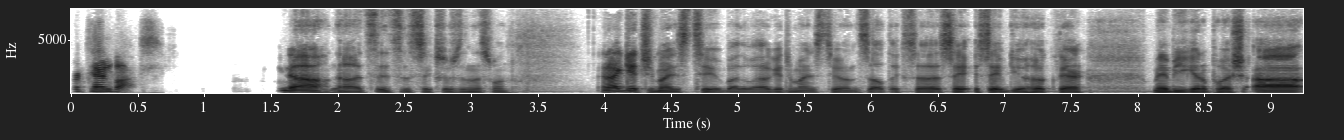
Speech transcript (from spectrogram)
for ten bucks. No, no, it's it's the Sixers in this one. And I get you minus two, by the way. I'll get you minus two on the Celtics. So sa- saved you a hook there. Maybe you get a push. Uh,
